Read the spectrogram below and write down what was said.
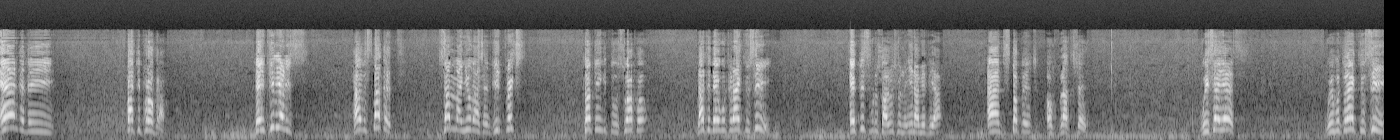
and the party program. The imperialists have started some maneuvers and intrigues talking to SWAPO that they would like to see a peaceful solution in Namibia and stoppage of bloodshed. We say yes. We would like to see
